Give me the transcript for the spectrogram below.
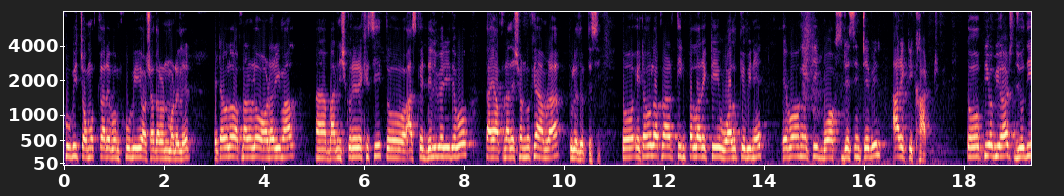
খুবই চমৎকার এবং খুবই অসাধারণ মডেলের। এটা হলো আপনার হলো অর্ডারি মাল বার্নিশ করে রেখেছি। তো আজকে ডেলিভারি দেব, তাই আপনাদের সম্মুখে আমরা তুলে ধরতেছি। তো এটা হলো আপনার তিন পাল্লার একটি ওয়াল ক্যাবিনেট এবং একটি বক্স ড্রেসিং টেবিল আর একটি খাট। তো প্রিয় ভিউয়ার্স যদি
